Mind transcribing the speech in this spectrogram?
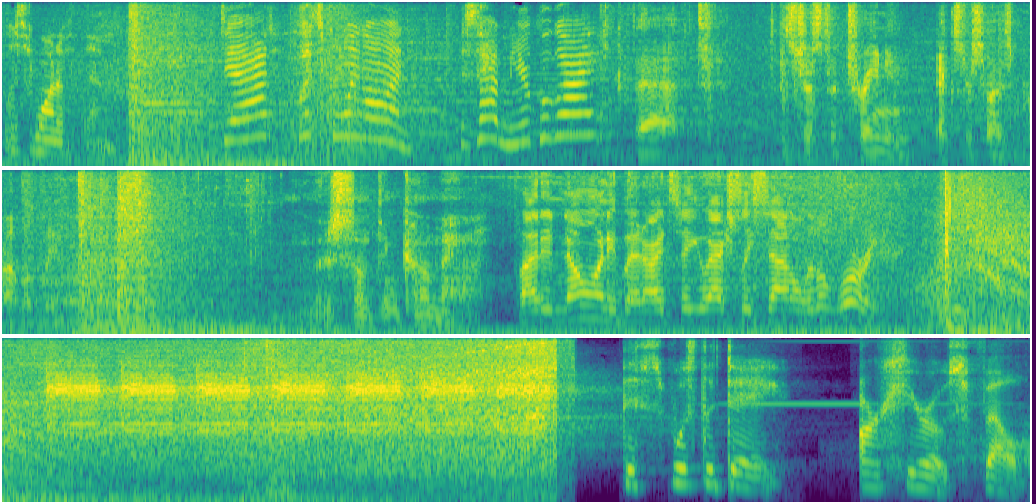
was one of them. Dad, what's going on? Is that Miracle Guy? That is just a training exercise, probably. There's something coming. If I didn't know any better, I'd say you actually sound a little worried. This was the day our heroes fell.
